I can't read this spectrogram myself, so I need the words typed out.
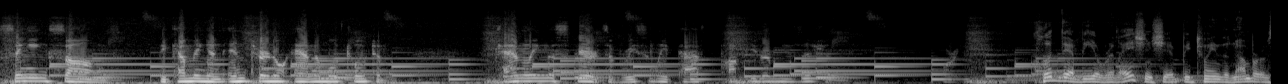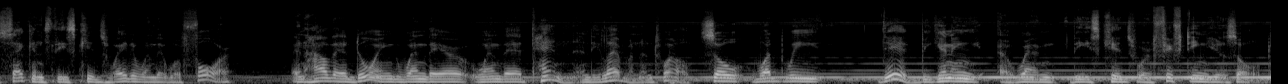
singing songs, becoming an internal animal totem, channeling the spirits of recently passed popular musicians. Could there be a relationship between the number of seconds these kids waited when they were four and how they're doing when they're when they're 10 and 11 and 12? So what we did beginning uh, when these kids were 15 years old,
